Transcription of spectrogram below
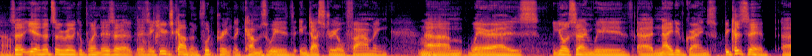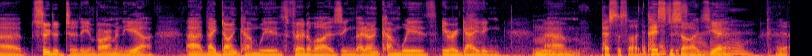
Um, So yeah, that's a really good point. There's a there's a huge carbon footprint that comes with industrial farming, Mm. um, whereas you're saying with uh, native grains because they're uh, suited to the environment here. Uh, they don't come with fertilizing. They don't come with irrigating. Mm. Um, pesticide. The Pesticides, pesticide, yeah. Yeah,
